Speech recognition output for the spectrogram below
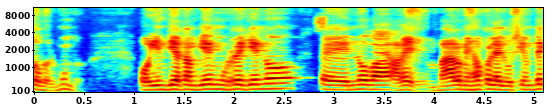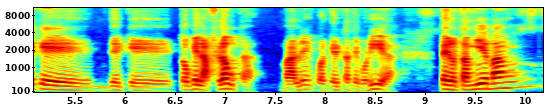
todo el mundo. Hoy en día también un relleno eh, no va, a ver, va a lo mejor con la ilusión de que, de que toque la flauta, ¿vale? En cualquier categoría. Pero también van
